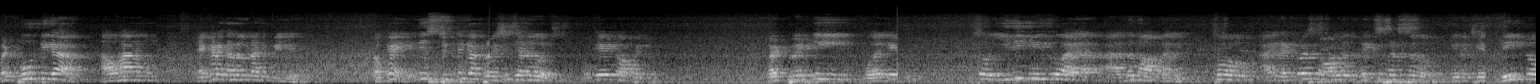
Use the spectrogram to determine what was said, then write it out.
బట్ పూర్తిగా అవగాహన ఎక్కడ కదలడానికి వీలేదు ఓకే ఇది స్ట్రిక్ట్గా క్వశ్చన్స్ అడగవచ్చు ఒకే టాపిక్ బట్ ట్వంటీ సో ఇది మీకు అర్థం అవ్వాలి. So request all the experts మీరు చే- దీంట్లో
